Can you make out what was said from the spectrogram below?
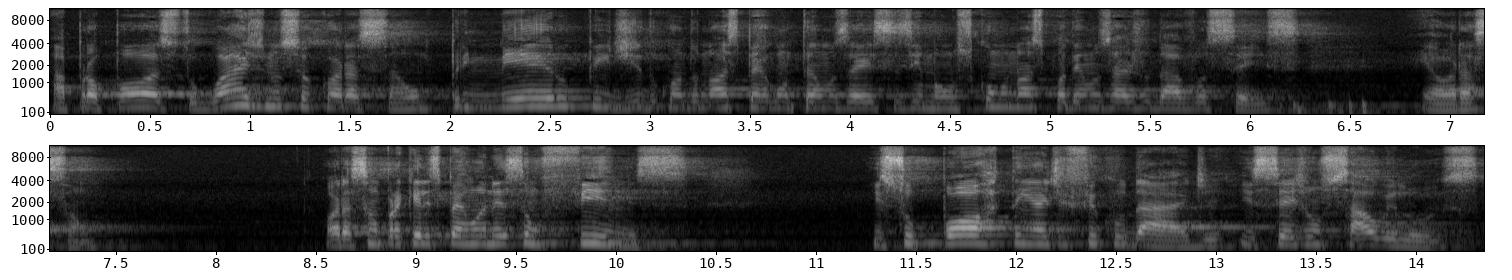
A propósito, guarde no seu coração o primeiro pedido quando nós perguntamos a esses irmãos como nós podemos ajudar vocês é a oração. Oração para que eles permaneçam firmes e suportem a dificuldade e sejam sal e luz.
